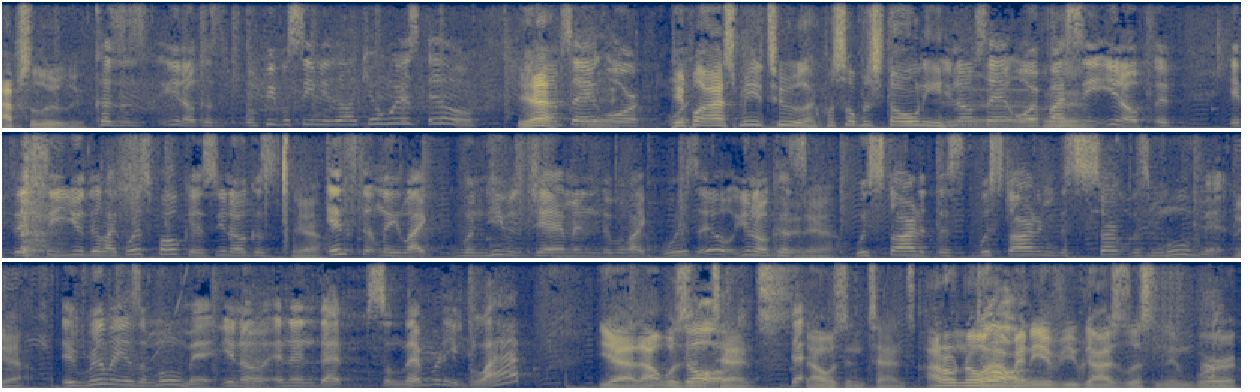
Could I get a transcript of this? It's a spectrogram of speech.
absolutely Because you know, because when people see me, they're like, "Yo, where's Ill?" You know Yeah. what I'm saying? Yeah. Or people ask me too like what's up with stony you know what I'm saying? Or if I see, you know, if if they see you, they're like, "Where's Focus?" You know, because Yeah. instantly, like when he was jamming, they were like, "Where's Ill?" You know, because Yeah. we started this, we're starting this circle, this movement. Yeah. it really is a movement, you know. And then that celebrity blap, Yeah, that was Dog. intense. That, That- was intense. I don't know how many of you guys listening were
